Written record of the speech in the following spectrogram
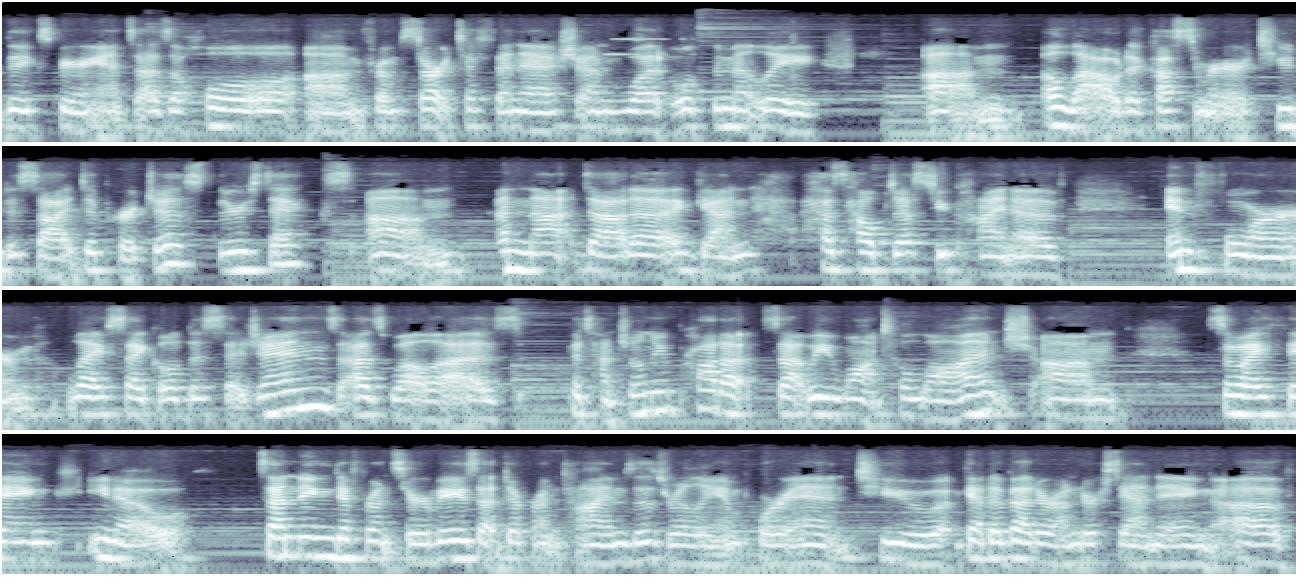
the experience as a whole um, from start to finish and what ultimately um, allowed a customer to decide to purchase through Stix. Um, and that data, again, has helped us to kind of inform life cycle decisions as well as potential new products that we want to launch. Um, so I think, you know, sending different surveys at different times is really important to get a better understanding of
